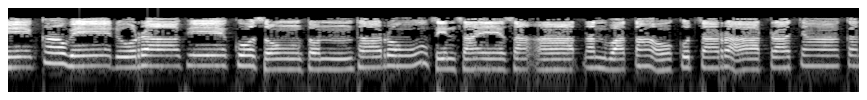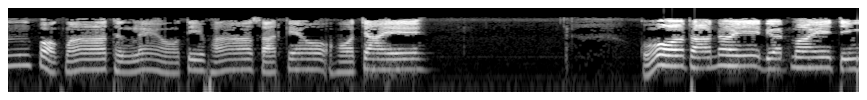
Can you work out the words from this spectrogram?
พิกเวดุราพิกุทรงตนทารงสินใสสะอาดนันว่าเต้ากุศราตราจากันปอกมาถึงแล้วตีพาสาดแก้วหัวใจโกธาในเดือดไม่จริง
